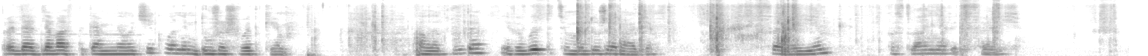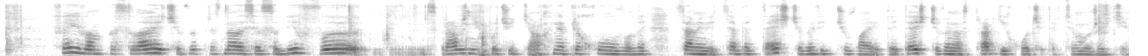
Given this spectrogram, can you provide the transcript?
прийде для вас таким неочікуваним, дуже швидким. Але буде, і ви будете цьому дуже раді. Феї, послання від фей. Феї вам посилають, щоб ви призналися собі в справжніх почуттях, не приховували самі від себе те, що ви відчуваєте, і те, що ви насправді хочете в цьому житті.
